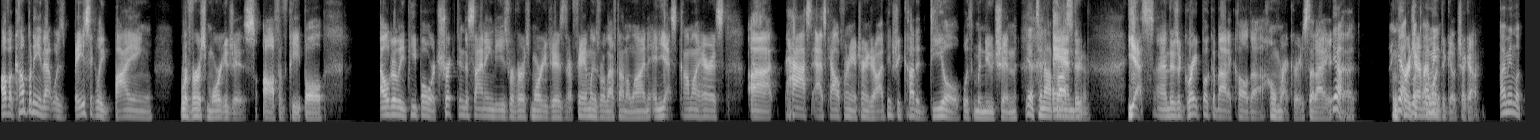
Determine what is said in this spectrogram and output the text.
of a company that was basically buying reverse mortgages off of people elderly people were tricked into signing these reverse mortgages. Their families were left on the line. And yes, Kamala Harris uh, passed as California Attorney General. I think she cut a deal with Mnuchin. Yeah, to not prosecute him. Yes, and there's a great book about it called uh, Homewreckers that I yeah. uh, encourage yeah, look, everyone I mean, to go check out. I mean, look,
